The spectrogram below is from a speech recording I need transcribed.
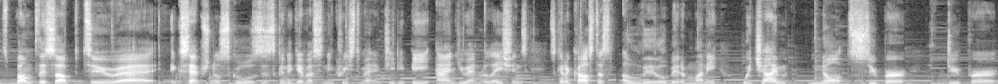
Let's bump this up to uh, exceptional schools. This is going to give us an increased amount of GDP and UN relations. It's going to cost us a little bit of money, which I'm not super duper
